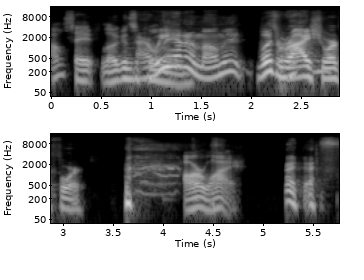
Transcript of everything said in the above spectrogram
I'll say it. Logan's a Are cool we name. having a moment? What's Rye short for? R Y. That's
